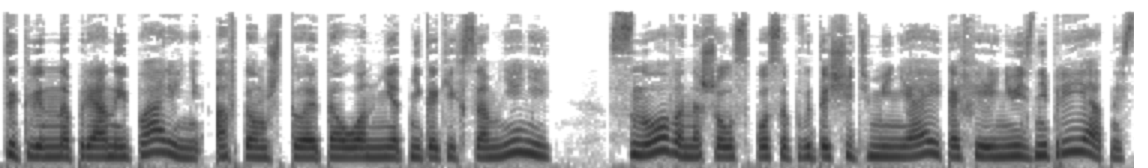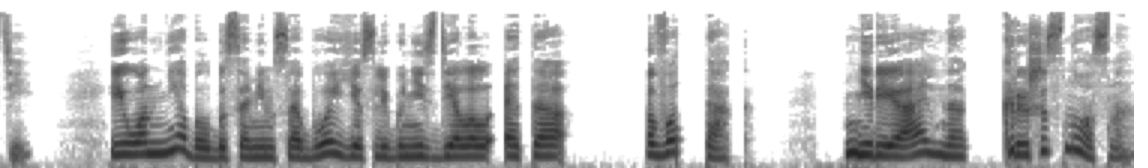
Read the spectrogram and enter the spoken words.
Тыквенно-пряный парень, а в том, что это он, нет никаких сомнений, снова нашел способ вытащить меня и кофейню из неприятностей. И он не был бы самим собой, если бы не сделал это вот так. Нереально, крышесносно.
